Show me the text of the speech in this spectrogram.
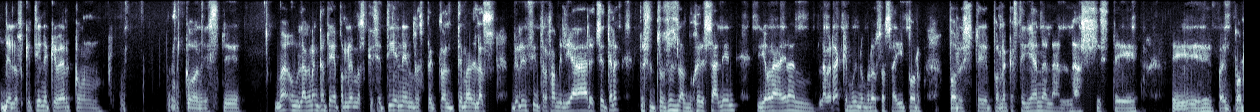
de los que tiene que ver con, con este la gran cantidad de problemas que se tienen respecto al tema de las violencia intrafamiliar, etcétera, pues entonces las mujeres salen y ahora eran, la verdad que muy numerosas ahí por, por este, por la castellana, las este eh, pues, por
